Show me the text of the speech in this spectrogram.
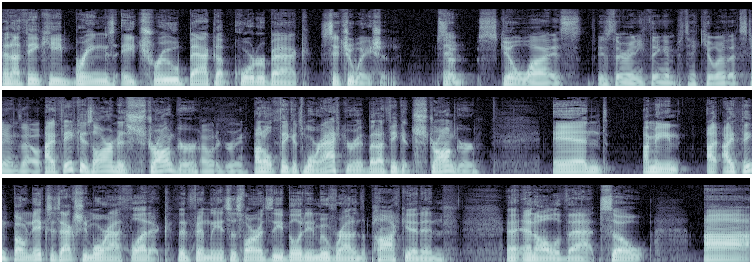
and I think he brings a true backup quarterback situation. So skill wise, is there anything in particular that stands out? I think his arm is stronger. I would agree. I don't think it's more accurate, but I think it's stronger. And I mean, I, I think Bo Nix is actually more athletic than Finley is as far as the ability to move around in the pocket and and, and all of that. So, uh,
